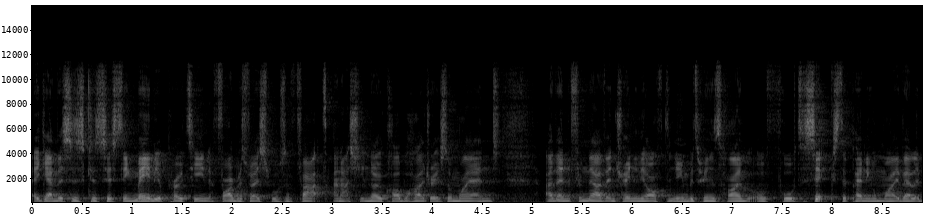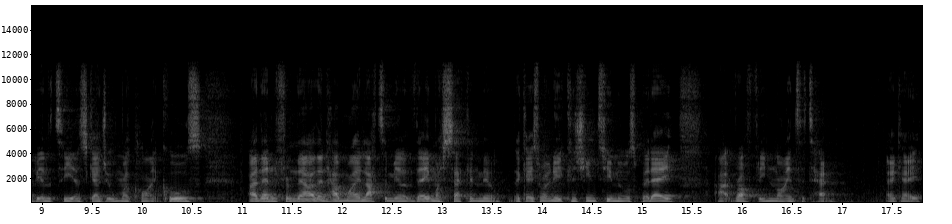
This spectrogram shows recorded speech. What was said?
Again, this is consisting mainly of protein, fibrous vegetables, and fat, and actually no carbohydrates on my end. And then from there, I then train in the afternoon between the time of 4 to 6, depending on my availability and schedule my client calls. And then from there, I then have my latter meal of the day, my second meal. Okay, so I only consume two meals per day at roughly 9 to 10 okay?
